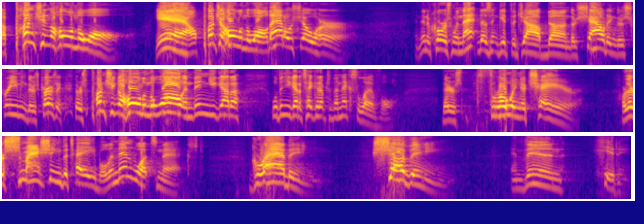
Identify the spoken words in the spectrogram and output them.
a punch in the hole in the wall. Yeah, I'll punch a hole in the wall. That'll show her. And then, of course, when that doesn't get the job done, there's shouting, there's screaming, there's cursing, there's punching a hole in the wall, and then you gotta, well, then you gotta take it up to the next level. There's throwing a chair, or they're smashing the table, and then what's next? Grabbing, shoving, and then hitting.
